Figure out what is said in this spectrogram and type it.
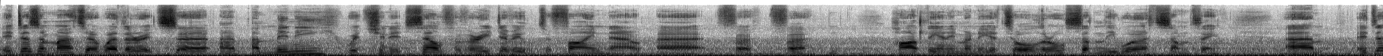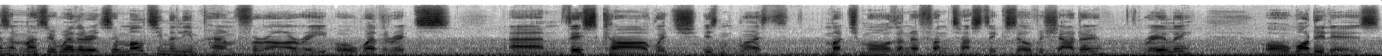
It doesn't matter whether it's a, a, a Mini, which in itself are very difficult to find now uh, for, for hardly any money at all. They're all suddenly worth something. Um, it doesn't matter whether it's a multi million pound Ferrari or whether it's um, this car, which isn't worth much more than a fantastic Silver Shadow, really, or what it is.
